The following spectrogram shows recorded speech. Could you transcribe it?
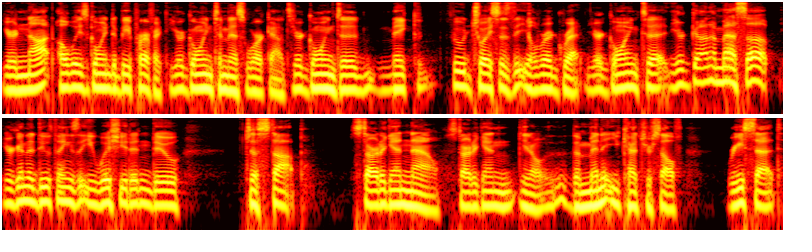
You're not always going to be perfect. You're going to miss workouts. You're going to make food choices that you'll regret. You're going to, you're going to mess up. You're going to do things that you wish you didn't do. Just stop. Start again now. Start again, you know, the minute you catch yourself reset.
